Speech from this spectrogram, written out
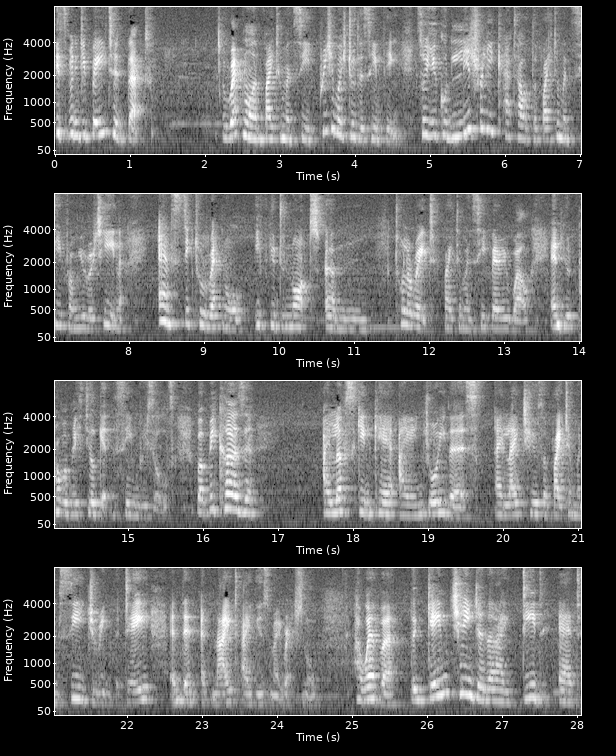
It's been debated that retinol and vitamin C pretty much do the same thing. So you could literally cut out the vitamin C from your routine and stick to retinol if you do not um, tolerate vitamin C very well and you'd probably still get the same results. But because I love skincare, I enjoy this, I like to use a vitamin C during the day and then at night I use my retinol. However, the game changer that I did add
